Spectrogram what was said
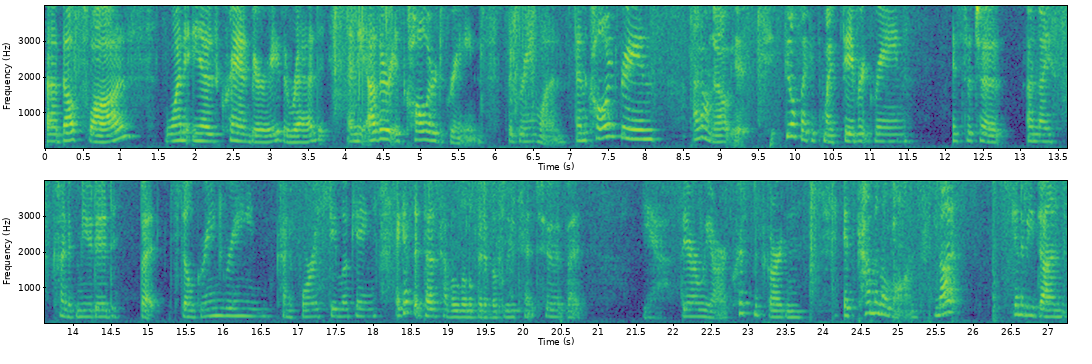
uh, Belle Soie one is cranberry, the red, and the other is collard greens, the green one. And the collard greens, I don't know, it feels like it's my favorite green. It's such a, a nice kind of muted, but still green green, kind of foresty looking. I guess it does have a little bit of a blue tint to it, but yeah, there we are. Christmas garden. It's coming along. Not going to be done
